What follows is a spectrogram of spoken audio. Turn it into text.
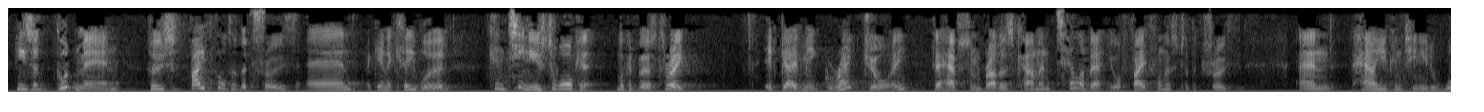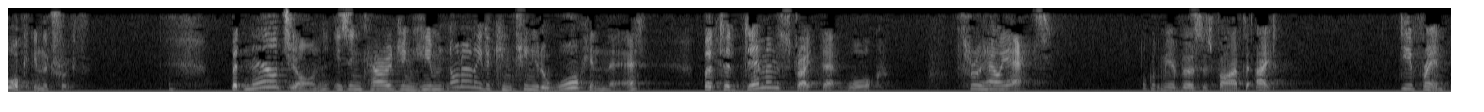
He's a good man who's faithful to the truth and, again, a key word, continues to walk in it. Look at verse 3. It gave me great joy to have some brothers come and tell about your faithfulness to the truth and how you continue to walk in the truth. But now John is encouraging him not only to continue to walk in that, but to demonstrate that walk through how he acts. Look with me at verses 5 to 8. Dear friend,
